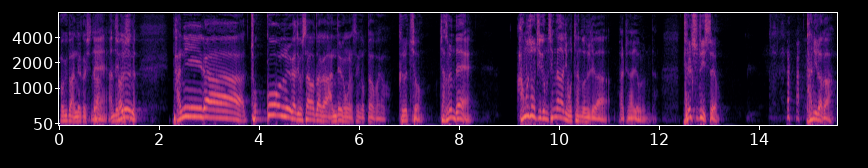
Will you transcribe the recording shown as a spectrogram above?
거기도 안 될 것이다. 네, 안될 것이다. 단일화 조건을 가지고 싸우다가 안 될 가능성이 높다고 봐요. 그렇죠. 자, 그런데 아무도 지금 생각하지 못한 것을 제가 발표하려고 합니다. 될 수도 있어요. 단일화가.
